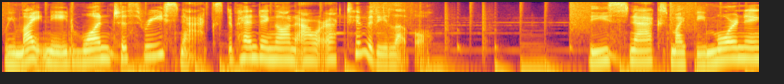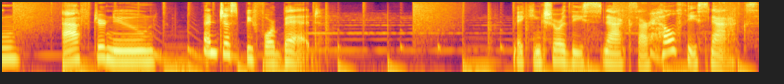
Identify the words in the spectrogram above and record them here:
We might need one to three snacks depending on our activity level. These snacks might be morning, afternoon, and just before bed. Making sure these snacks are healthy snacks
